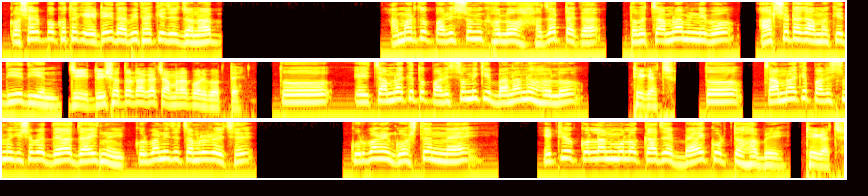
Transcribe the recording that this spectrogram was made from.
কষাইয়ের পক্ষ থেকে এটাই দাবি থাকে যে জনাব আমার তো পারিশ্রমিক হলো হাজার টাকা তবে চামড়া আমি নেব আটশো টাকা আমাকে দিয়ে দিয়েন। জি দুইশত টাকা চামড়ার পরিবর্তে। তো এই চামড়াকে তো পারিশ্রমিকই বানানো হলো। ঠিক আছে। তো চামড়াকে পারিশ্রমিক হিসেবে দেওয়া যায় নেই কোরবানি যে চামড়া রয়েছে কোরবানির গোশতের ন্যায় এটিও কল্যাণমূলক কাজে ব্যয় করতে হবে। ঠিক আছে।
